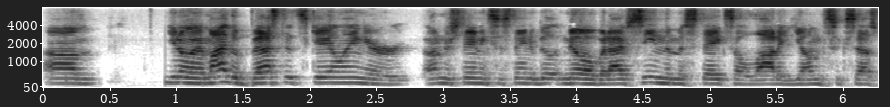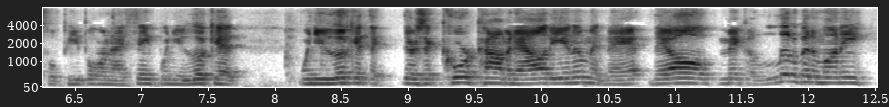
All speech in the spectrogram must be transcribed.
um, you know, am I the best at scaling or understanding sustainability? No, but I've seen the mistakes a lot of young successful people, and I think when you look at when you look at the there's a core commonality in them, and they they all make a little bit of money.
